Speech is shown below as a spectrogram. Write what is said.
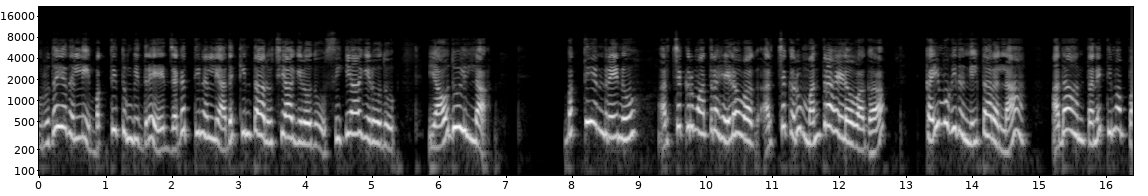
ಹೃದಯದಲ್ಲಿ ಭಕ್ತಿ ತುಂಬಿದ್ರೆ ಜಗತ್ತಿನಲ್ಲಿ ಅದಕ್ಕಿಂತ ರುಚಿಯಾಗಿರೋದು, ಸಿಹಿಯಾಗಿರೋದು ಯಾವುದೂ ಇಲ್ಲ. ಭಕ್ತಿ ಅಂದ್ರೇನು? ಅರ್ಚಕರು ಮಾತ್ರ ಹೇಳೋವಾಗ, ಅರ್ಚಕರು ಮಂತ್ರ ಹೇಳೋವಾಗ ಕೈ ಮುಗಿದು ನಿಲ್ತಾರಲ್ಲ? ಅದ ಅಂತಾನೆ ತಿಮ್ಮಪ್ಪ.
